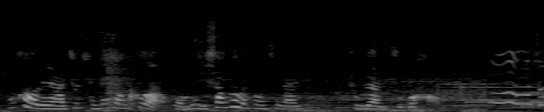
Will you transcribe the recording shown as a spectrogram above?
挺好的呀，就全天上课，我们以上课的方式来祝愿祖国好。找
